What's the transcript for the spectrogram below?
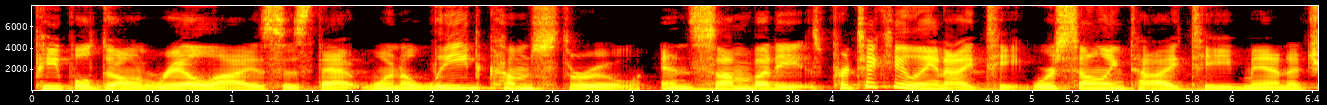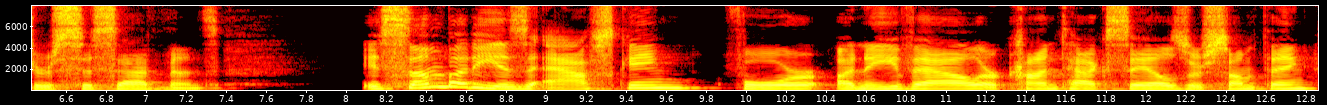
people don't realize is that when a lead comes through and somebody, particularly in IT, we're selling to IT managers, sysadmins. If somebody is asking for an eval or contact sales or something,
